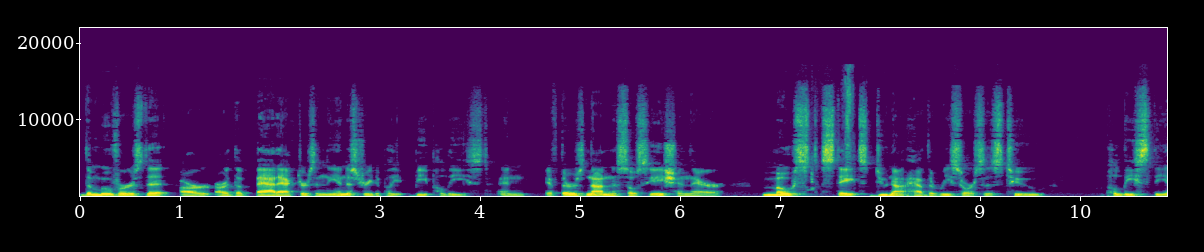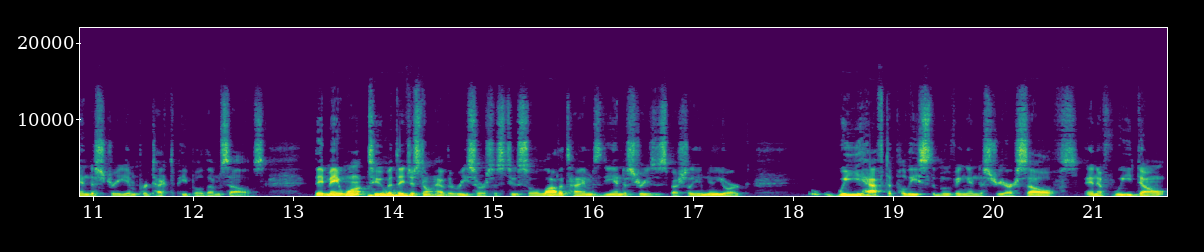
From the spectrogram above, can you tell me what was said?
the movers that are are the bad actors in the industry to be policed. And if there's not an association there, most states do not have the resources to police the industry and protect people themselves. They may want to, but they just don't have the resources to. So a lot of times the industries, especially in New York, we have to police the moving industry ourselves. And if we don't,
